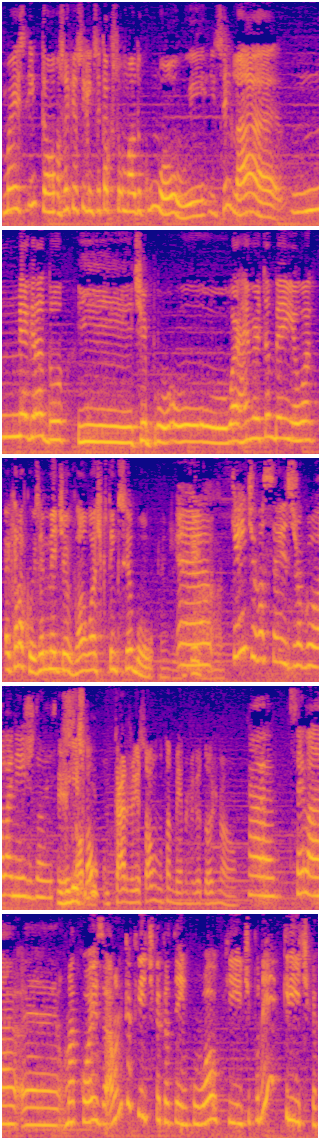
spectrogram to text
Mas então, só que é o seguinte, você tá acostumado com WoW e, e sei lá, me agradou. E tipo, o Warhammer também, eu, aquela coisa, é medieval, eu acho que tem que ser WoW. Entendi. É, quem de vocês jogou Lineage 2? Eu joguei Só só um. Cara, eu joguei só um também, não joguei dois, não. Cara, sei lá, é, uma coisa, a única crítica que eu tenho com o WoW, que, tipo, nem é crítica,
